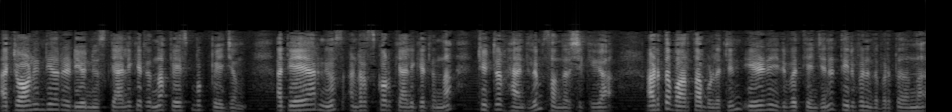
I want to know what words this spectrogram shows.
at all India radio news Calicut എന്ന ഫേസ്ബുക്ക് പേജും at A R news underscore Calicut എന്ന ട്വിറ്റർ ഹാൻഡിലും സന്ദർശിക്കുക. അടുത്ത വാർത്താ ബുള്ളറ്റിൻ ഏഴ് ഇരുപത്തിയഞ്ചിന് തിരുവനന്തപുരത്ത് നിന്ന്.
